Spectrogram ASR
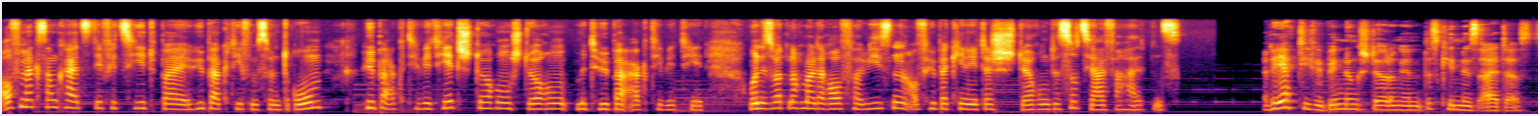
Aufmerksamkeitsdefizit bei hyperaktivem Syndrom, Hyperaktivitätsstörung, Störung mit Hyperaktivität. Und es wird nochmal darauf verwiesen, auf hyperkinetische Störung des Sozialverhaltens. Reaktive Bindungsstörungen des Kindesalters.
